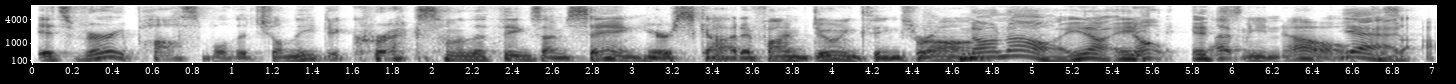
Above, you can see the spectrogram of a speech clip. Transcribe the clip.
It's very possible that you'll need to correct some of the things I'm saying here, Scott, if I'm doing things wrong. No, no. You know, it, it's, let me know. Yeah. I-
